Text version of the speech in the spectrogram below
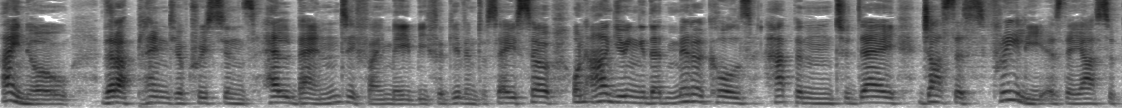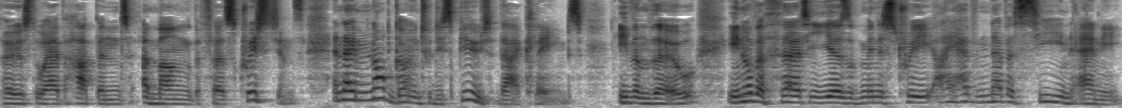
I know there are plenty of Christians hell bent, if I may be forgiven to say so, on arguing that miracles happen today just as freely as they are supposed to have happened among the first Christians. And I'm not going to dispute their claims. Even though, in over 30 years of ministry, I have never seen any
